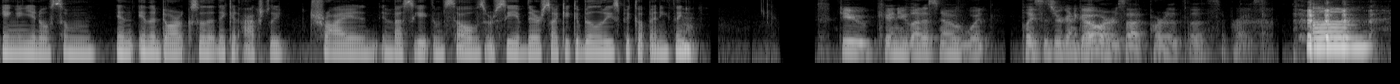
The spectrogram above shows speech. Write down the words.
in you know some in in the dark so that they could actually try and investigate themselves or see if their psychic abilities pick up anything Hmm. do you can you let us know what places you're gonna go, or is that part of the surprise? um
